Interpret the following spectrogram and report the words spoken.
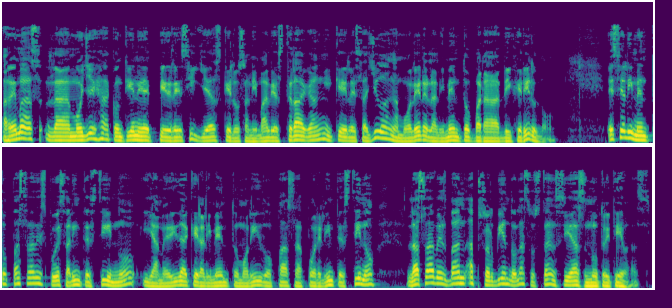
Además, la molleja contiene piedrecillas que los animales tragan y que les ayudan a moler el alimento para digerirlo. Ese alimento pasa después al intestino y a medida que el alimento molido pasa por el intestino, las aves van absorbiendo las sustancias nutritivas.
